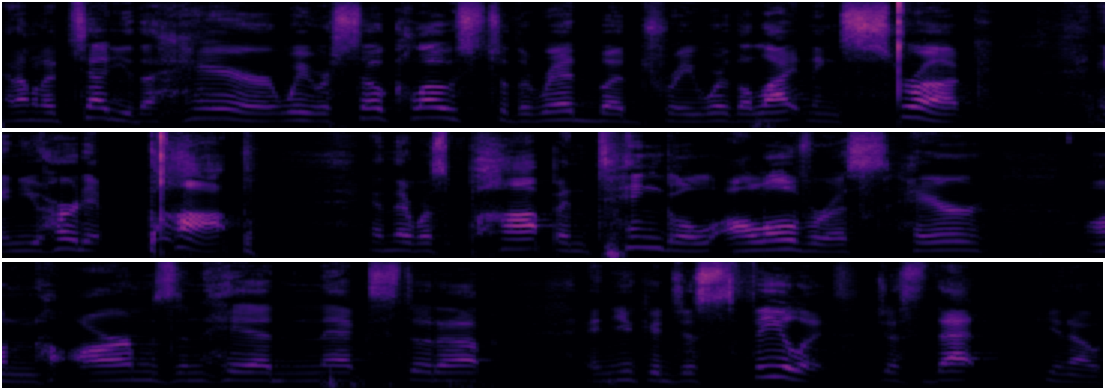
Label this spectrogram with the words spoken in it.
And I'm going to tell you, the hair, we were so close to the redbud tree where the lightning struck, and you heard it pop, and there was pop and tingle all over us. Hair on arms and head and neck stood up, and you could just feel it, just that, you know,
